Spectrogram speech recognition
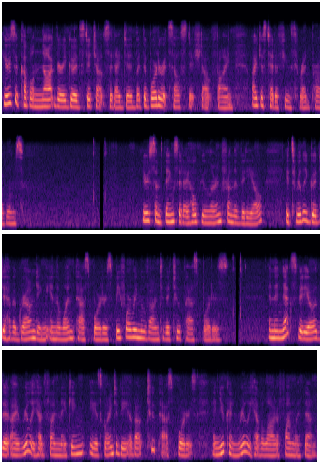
Here's a couple not very good stitch outs that I did, but the border itself stitched out fine. I just had a few thread problems. Here's some things that I hope you learned from the video. It's really good to have a grounding in the one-pass borders before we move on to the two-pass borders. And the next video that I really had fun making is going to be about two-pass borders, and you can really have a lot of fun with them,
